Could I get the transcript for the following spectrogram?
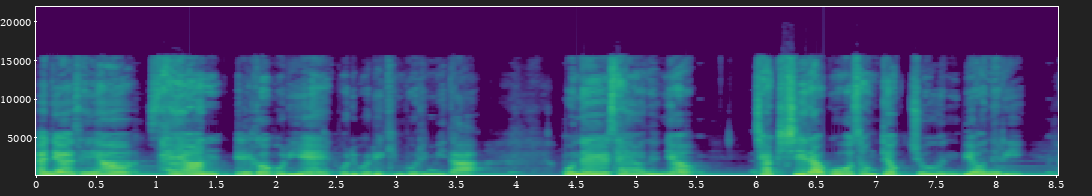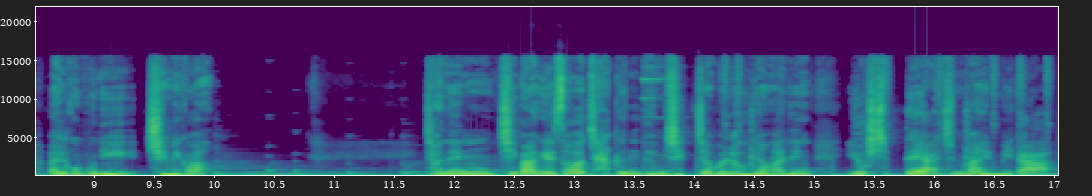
안녕하세요. 사연 읽어보리의 보리보리 김보리입니다. 오늘 사연은요. 착실하고 성격 좋은 며느리. 알고 보니 취미가? 저는 지방에서 작은 음식점을 운영하는 60대 아줌마입니다.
